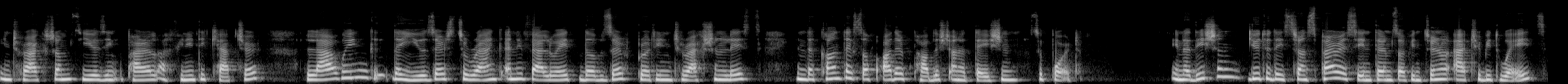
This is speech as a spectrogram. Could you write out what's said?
interactions using parallel affinity capture, allowing the users to rank and evaluate the observed protein interaction lists in the context of other published annotation support. In addition, due to this transparency in terms of internal attribute weights,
